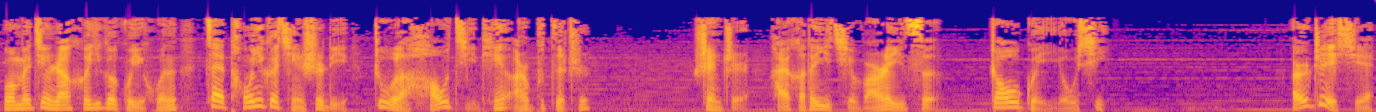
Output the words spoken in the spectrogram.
我们竟然和一个鬼魂在同一个寝室里住了好几天而不自知，甚至还和他一起玩了一次招鬼游戏。而这些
